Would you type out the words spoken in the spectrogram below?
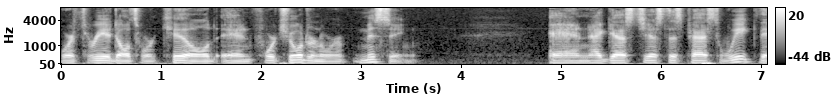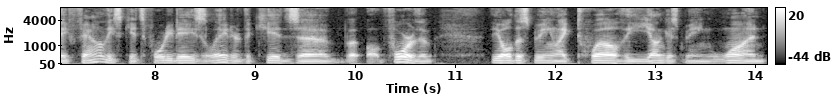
where three adults were killed and four children were missing. And I guess just this past week they found these kids. Forty days later, the kids, uh, four of them the oldest being like 12, the youngest being 1,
